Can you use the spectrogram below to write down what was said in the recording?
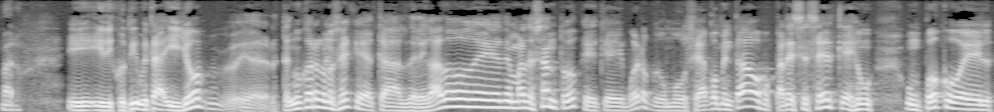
claro. Y, y y tal. Y yo eh, tengo que reconocer que, que al delegado de, de Mar de Santo, que, que, bueno, como se ha comentado, pues parece ser que es un, un poco el,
